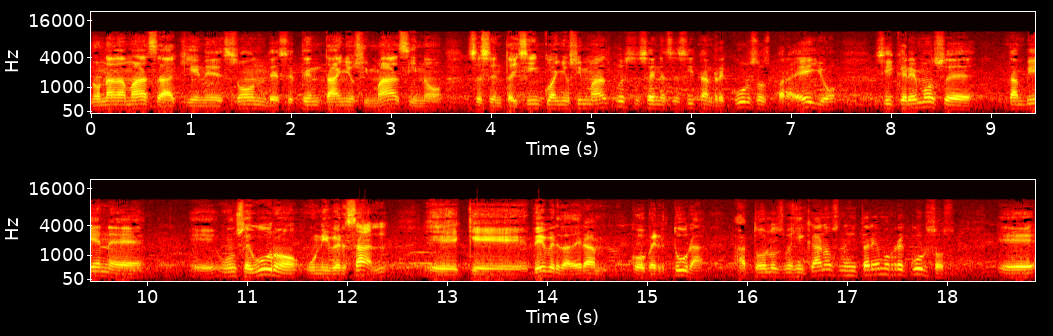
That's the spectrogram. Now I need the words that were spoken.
no nada más a quienes son de 70 años y más, sino 65 años y más, pues se necesitan recursos para ello. Si queremos también un seguro universal que dé verdadera cobertura, a todos los mexicanos, necesitaremos recursos. Eh,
